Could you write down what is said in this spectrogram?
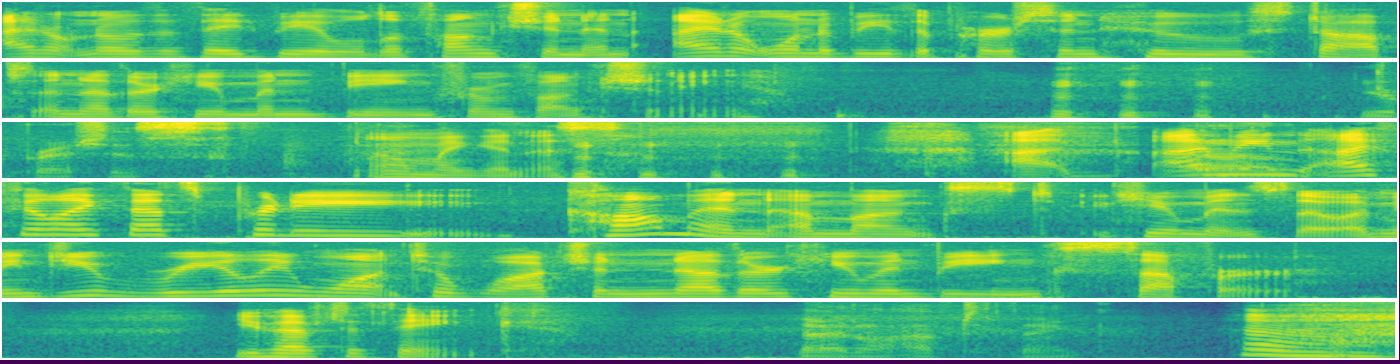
i don't know that they'd be able to function and i don't want to be the person who stops another human being from functioning You're precious. Oh my goodness. I, I mean, I feel like that's pretty common amongst humans, though. I mean, do you really want to watch another human being suffer? You have to think. I don't have to think.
